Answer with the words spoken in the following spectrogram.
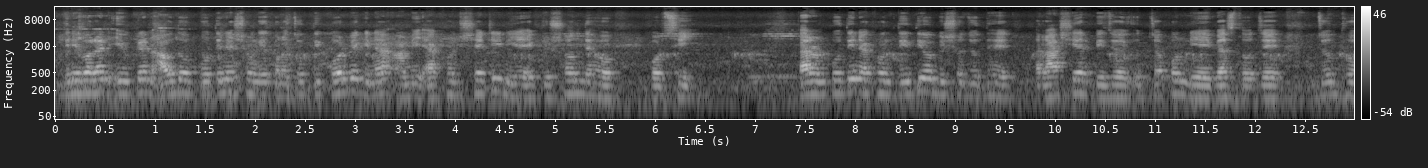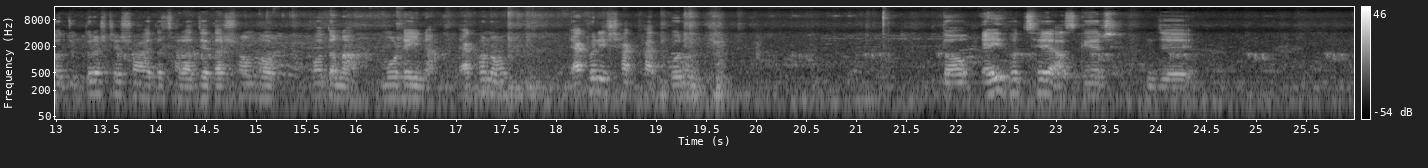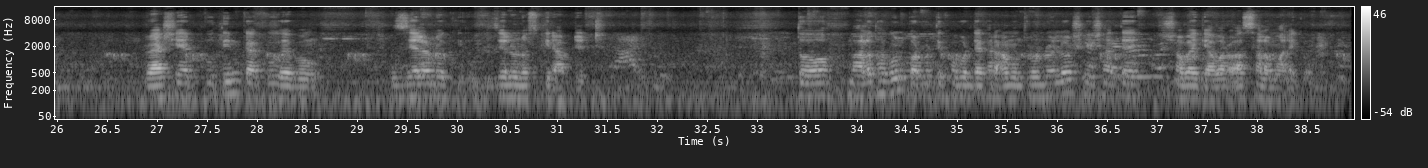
তিনি বলেন, ইউক্রেন আদৌ পুতিনের সঙ্গে কোনো চুক্তি করবে কিনা, আমি এখন সেটি নিয়ে একটু সন্দেহ করছি। কারণ পুতিন এখন দ্বিতীয় বিশ্বযুদ্ধে রাশিয়ার বিজয় উদযাপন নিয়েই ব্যস্ত, যে যুদ্ধ যুক্তরাষ্ট্রের সহায়তা ছাড়া জেতা সম্ভব হতো না, মোটেই না। এখনও এখনই সাক্ষাৎ করুন। তো এই হচ্ছে আজকের যে রাশিয়ার পুতিন কাকু এবং জেলানো- জেলোনস্কির আপডেট। তো ভালো থাকুন, পরবর্তী খবর দেখার আমন্ত্রণ রইল। সেই সাথে সবাইকে আবার আসসালামু আলাইকুম।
